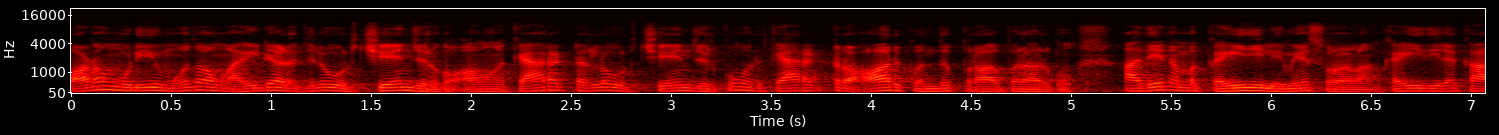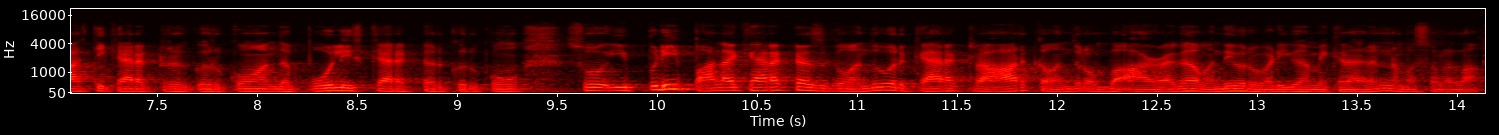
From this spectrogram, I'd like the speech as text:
படம் முடியும் போது அவங்க ஐடியாலஜியில் ஒரு சேஞ்ச் இருக்கும். அவங்க கேரக்டரில் ஒரு சேஞ்ச் இருக்கும். ஒரு கேரக்டர் ஆர்க் வந்து ப்ராப்பராக இருக்கும். அதே நம்ம கைதிலையுமே சொல்லலாம். கைதியில் கார்த்தி கேரக்டருக்கு இருக்கும். அந்த போலீஸ் கேரக்டருக்கு இருக்கும். ஸோ இப்படி பல கேரக்டர்ஸுக்கு வந்து ஒரு கேரக்டர் ஆர்க்கை வந்து ரொம்ப அழகாக வந்து இவர் வடிவமைக்கிறாருன்னு நம்ம சொல்லலாம்.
